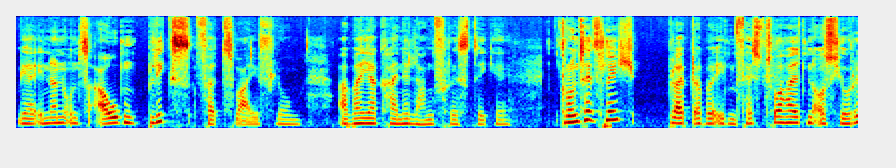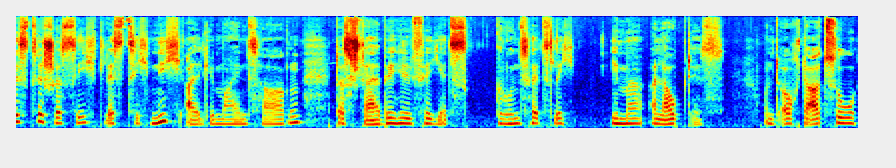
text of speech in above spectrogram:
wir erinnern uns, Augenblicksverzweiflung, aber ja keine langfristige. Grundsätzlich bleibt aber eben festzuhalten, aus juristischer Sicht lässt sich nicht allgemein sagen, dass Sterbehilfe jetzt grundsätzlich immer erlaubt ist. Und auch dazu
